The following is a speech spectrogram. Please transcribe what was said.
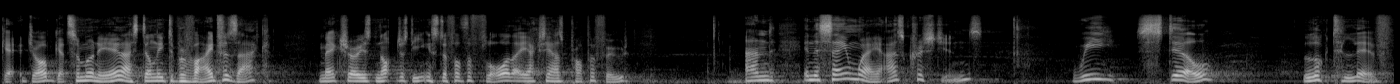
get a job, get some money in. I still need to provide for Zach, make sure he's not just eating stuff off the floor, that he actually has proper food. And in the same way, as Christians, we still look to live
